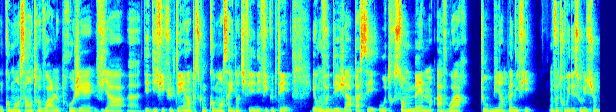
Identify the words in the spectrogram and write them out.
on commence à entrevoir le projet via euh, des difficultés, hein, parce qu'on commence à identifier les difficultés, et on veut déjà passer outre sans même avoir tout bien planifié. On veut trouver des solutions.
